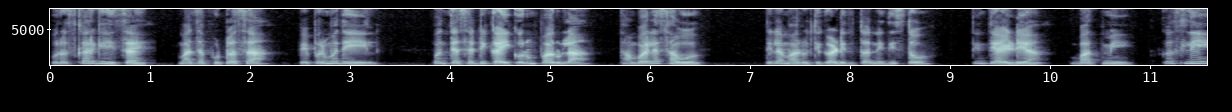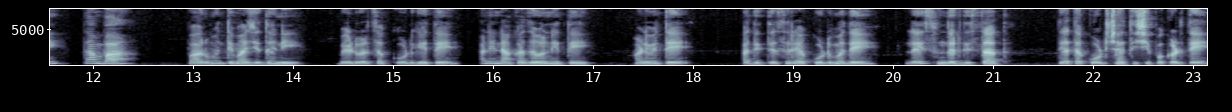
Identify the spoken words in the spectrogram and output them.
पुरस्कार घ्यायचा आहे माझा फोटो असा पेपरमध्ये येईल. पण त्यासाठी काही करून पारूला थांबवायलाच हवं. तिला मारुती गाडी धुताना दिसतो. तीन ती आयडिया बातमी. कसली? थांबा. पारू म्हणते माझी धनी. बेडवरचा कोट घेते आणि नाकाजवळ नेते आणि म्हणते आदित्य सर या कोटमध्ये लई सुंदर दिसतात. ती आता कोट छातीशी पकडते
